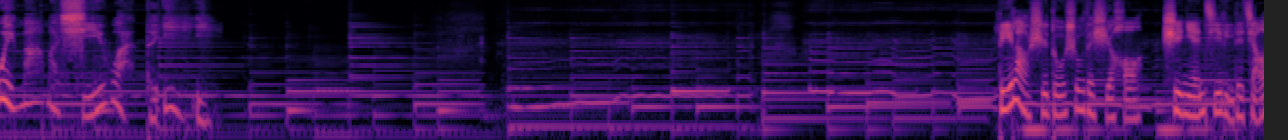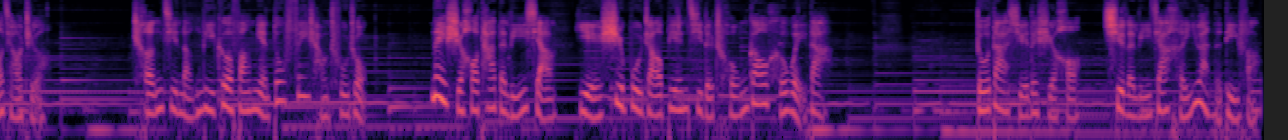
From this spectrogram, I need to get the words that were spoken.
为妈妈洗碗的意义。李老师读书的时候是年级里的佼佼者，成绩、能力各方面都非常出众。那时候他的理想也是不着边际的崇高和伟大。读大学的时候去了离家很远的地方，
